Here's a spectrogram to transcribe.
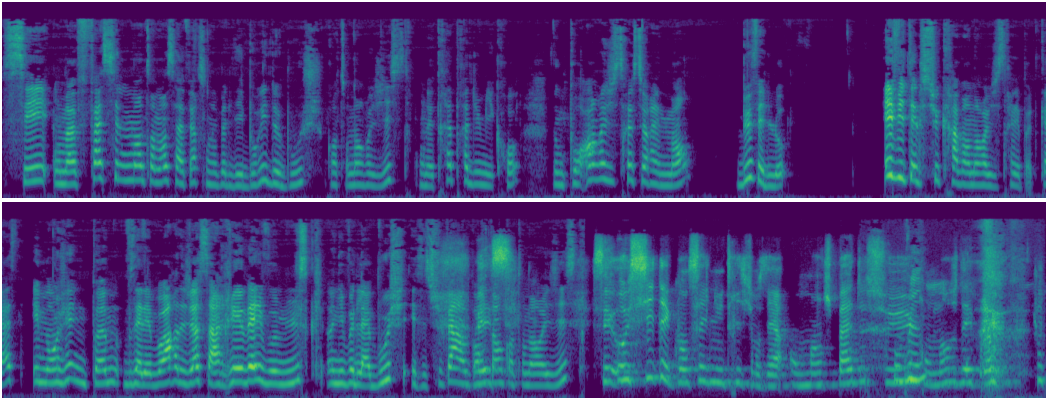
c'est on a facilement tendance à faire ce qu'on appelle des bruits de bouche quand on enregistre. On est très près du micro. Donc, pour enregistrer sereinement, buvez de l'eau évitez le sucre avant d'enregistrer les podcasts et mangez une pomme. Vous allez voir, déjà, ça réveille vos muscles au niveau de la bouche et c'est super important quand on enregistre. C'est aussi des conseils nutrition. C'est-à-dire, on mange pas de sucre, on mange des pommes.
